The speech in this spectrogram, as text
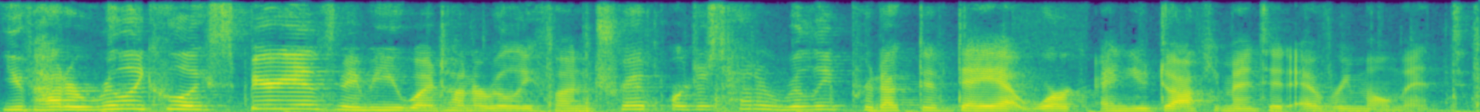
You've had a really cool experience, maybe you went on a really fun trip or just had a really productive day at work and you documented every moment.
